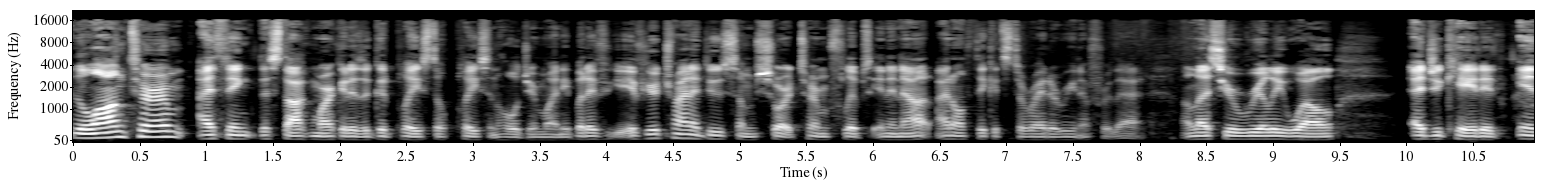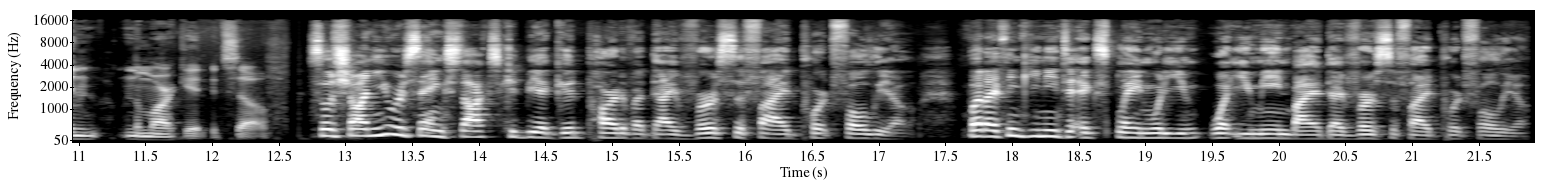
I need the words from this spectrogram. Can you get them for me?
long term, I think the stock market is a good place to place and hold your money. But if if you're trying to do some short term flips in and out, I don't think it's the right arena for that, unless you're really well educated in the market itself. So, Sean, you were saying stocks could be a good part of a diversified portfolio, but I think you need to explain what do you what you mean by a diversified portfolio.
